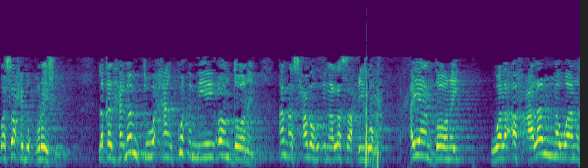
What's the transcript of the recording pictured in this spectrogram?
waa saaxibu quraysh wey laqad hamamtu waxaan ku hamiyey oon doonay an asxabahu inaan la saaxiibo ayaan doonay wala afcalanna waana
